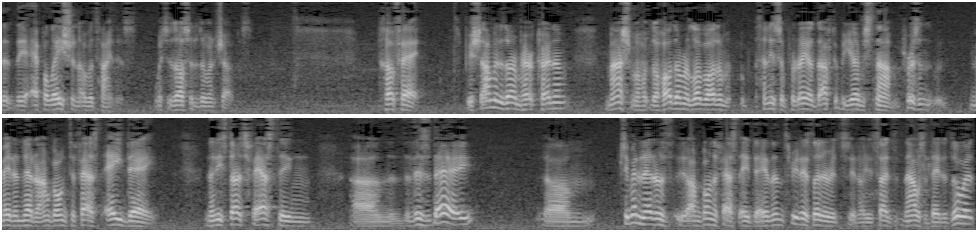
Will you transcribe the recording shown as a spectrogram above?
the, the, appellation of a tinus, which is also to do in Shabbos. Chafei, b'sham in the dorm her koinem mashma the hodam lo b'adam tanisa pereya dafka b'yom snam. Person made a netter. I'm going to fast a day. And then he starts fasting um, this day, um, she made a neder. I'm going to fast eight day, and then three days later, it's you know he decides now is the day to do it,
